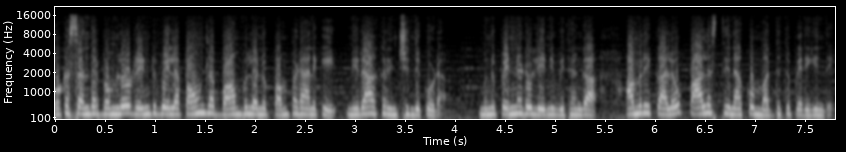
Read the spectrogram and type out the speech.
ఒక సందర్భంలో రెండు వేల పౌండ్ల బాంబులను పంపడానికి నిరాకరించింది కూడా. మునుపెన్నడూ లేని విధంగా అమెరికాలో పాలస్తీనాకు మద్దతు పెరిగింది.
